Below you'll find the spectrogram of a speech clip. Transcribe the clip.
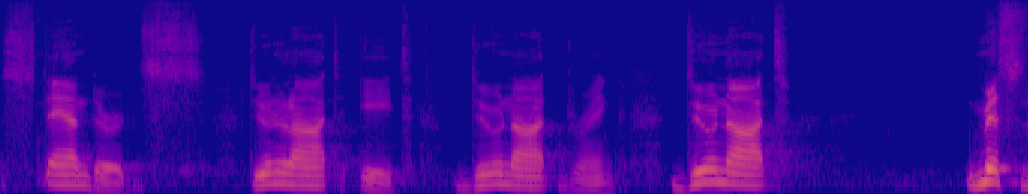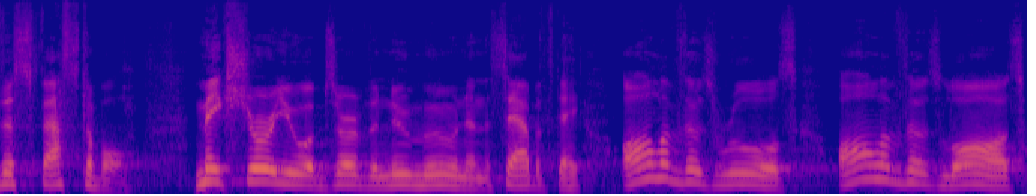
standards do not eat, do not drink, do not miss this festival, make sure you observe the new moon and the Sabbath day. All of those rules, all of those laws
